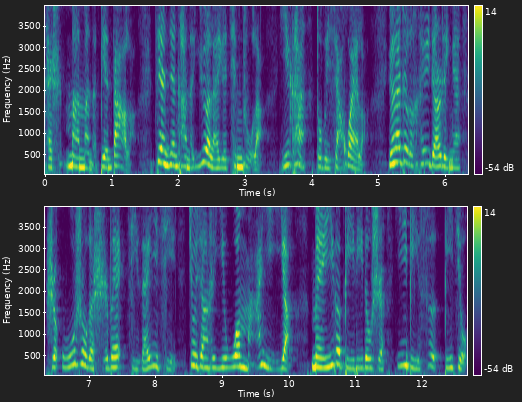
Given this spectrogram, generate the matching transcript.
开始慢慢的变大了，渐渐看得越来越清楚了，一看都被吓坏了。原来这个黑点里面是无数个石碑挤在一起，就像是一窝蚂蚁一样，每一个比例都是一比四比九，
